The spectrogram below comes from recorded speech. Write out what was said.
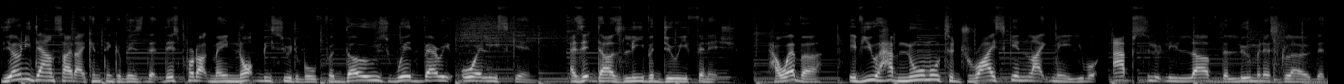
The only downside I can think of is that this product may not be suitable for those with very oily skin, as it does leave a dewy finish. However, if you have normal to dry skin like me, you will absolutely love the luminous glow that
